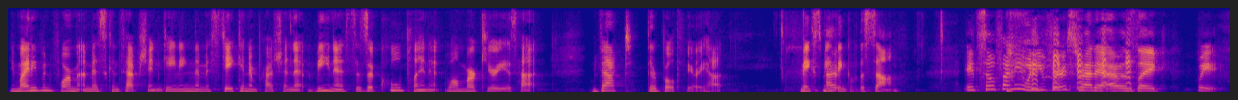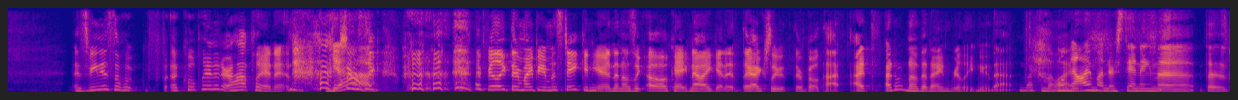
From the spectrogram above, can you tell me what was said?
You might even form a misconception, gaining the mistaken impression that Venus is a cool planet while Mercury is hot. In fact, they're both very hot. Makes me I- think of the song. It's so funny when you first read it, I was like, wait, is Venus a, a cool planet or a hot planet? She Yeah. was like, I feel like there might be a mistake in here. And then I was like, oh, okay, now I get it. They're actually, they're both hot. I, I don't know that I really knew that. I'm not going to lie. Well, now I'm understanding the the.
